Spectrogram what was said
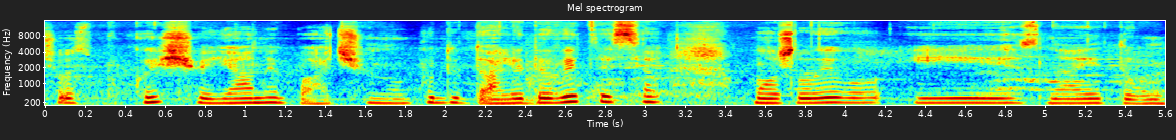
щось поки що я не бачу. Ну, буду далі дивитися, можливо, і знайду.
